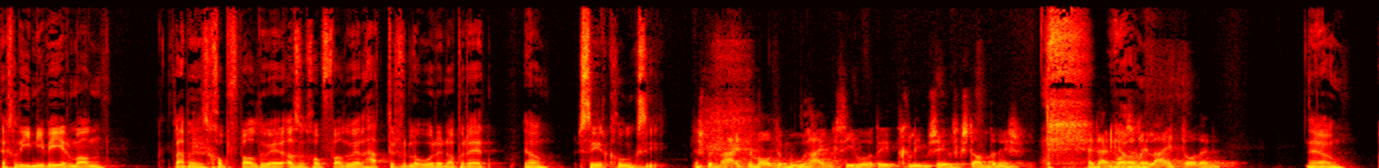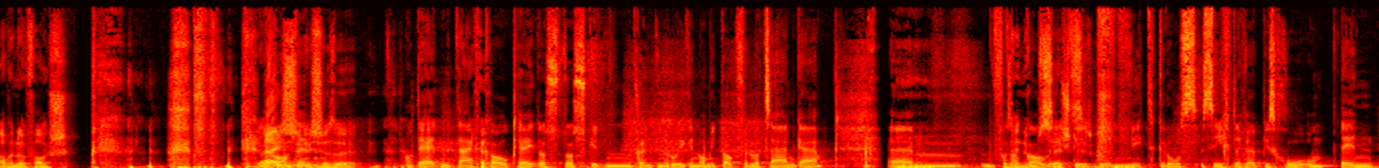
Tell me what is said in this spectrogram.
der kleine Wehrmann, ich glaube, das Kopfballduell, also Kopfballduell hat er verloren, aber äh, ja, sehr cool gewesen. Das war bei beiden mal der Muheim, der dort ein bisschen im Schilf gestanden ist. Hat einem Ja. fast ein bisschen leid da dann. Ja, aber nur fast. Nein, ist, ist schon so. Und dann hat man gedacht, okay, das, das gibt einen, könnte einen ruhigen Nachmittag für Luzern geben. Ähm, Von St. Ein Gallen ist dort nicht gross sichtlich etwas gekommen. Und dann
